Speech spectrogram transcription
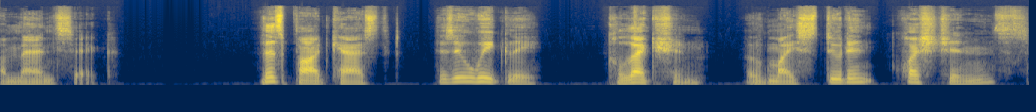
Amansick. This podcast is a weekly collection of my student questions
